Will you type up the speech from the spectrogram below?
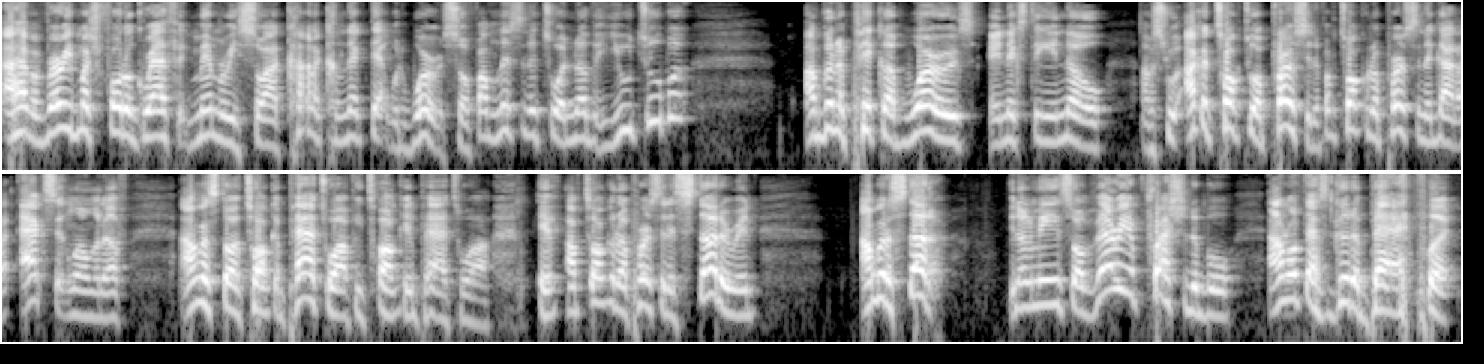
I have a very much photographic memory, so I kind of connect that with words. So if I'm listening to another YouTuber, I'm gonna pick up words, and next thing you know, I'm screwed. I could talk to a person. If I'm talking to a person that got an accent long enough, I'm gonna start talking patois if he's talking patois. If I'm talking to a person that's stuttering, I'm gonna stutter. You know what I mean? So I'm very impressionable. I don't know if that's good or bad, but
